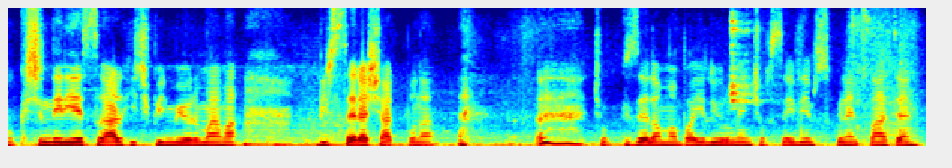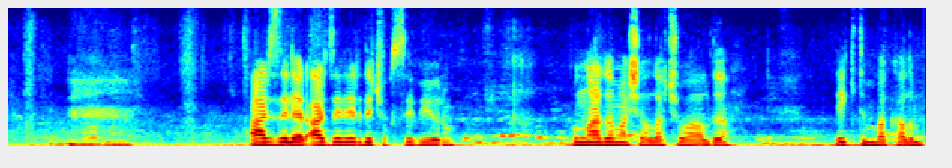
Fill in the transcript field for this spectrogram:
bu kışın nereye sığar hiç bilmiyorum ama bir sera şart buna çok güzel ama bayılıyorum. En çok sevdiğim sukulent zaten. Arzeler, arzeleri de çok seviyorum. Bunlar da maşallah çoğaldı. Ektim bakalım.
